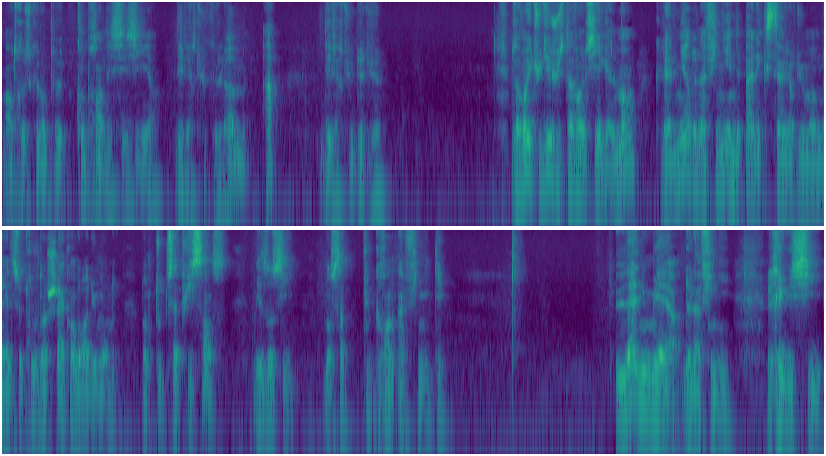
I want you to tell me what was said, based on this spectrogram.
entre ce que l'on peut comprendre et saisir des vertus que l'homme a, des vertus de Dieu. Nous avons étudié juste avant aussi également que la lumière de l'infini n'est pas à l'extérieur du monde, mais elle se trouve dans chaque endroit du monde, dans toute sa puissance, mais aussi dans sa plus grande infinité. La lumière de l'infini réussit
